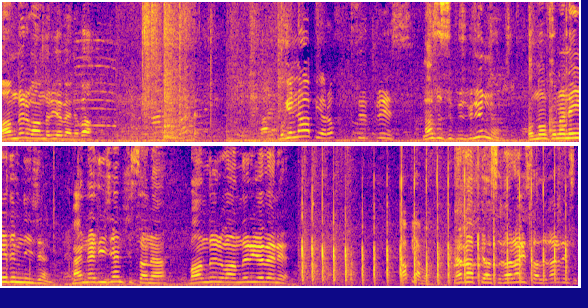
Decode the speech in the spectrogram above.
Bandır bandır ye beni bak. Bugün ne yapıyoruz? Sürpriz. Nasıl sürpriz biliyor musun? Ondan sonra ne yedim diyeceksin. Ben ne diyeceğim ki sana? Bandır bandır ye beni. Kapya mı? Ne kapyası Karahisalı kardeşim.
